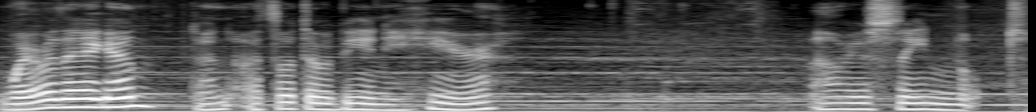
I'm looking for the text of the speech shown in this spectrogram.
Where are they again? Then I thought they would be in here. Obviously not.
